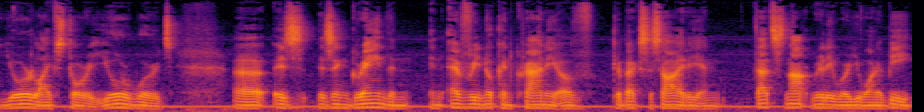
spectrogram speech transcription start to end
your life story, your words, uh, is is ingrained in in every nook and cranny of Quebec society, and that's not really where you want to be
